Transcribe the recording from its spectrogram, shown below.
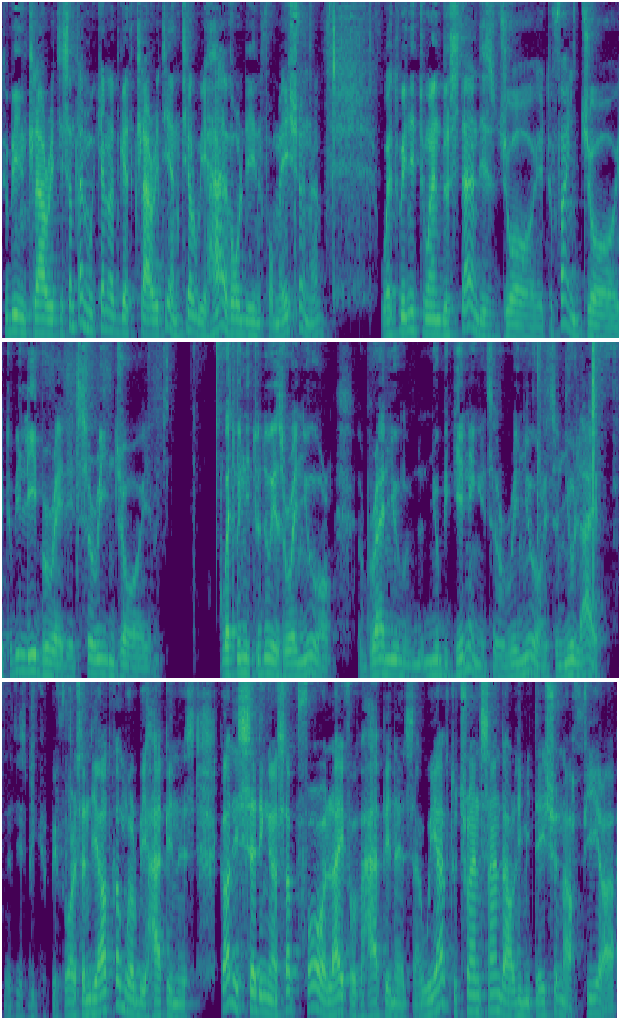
to be in clarity. Sometimes we cannot get clarity until we have all the information. Huh? What we need to understand is joy, to find joy, to be liberated, serene joy. What we need to do is renewal, a brand new new beginning. It's a renewal, it's a new life that is before us, and the outcome will be happiness. God is setting us up for a life of happiness. and we have to transcend our limitation, our fear, our,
